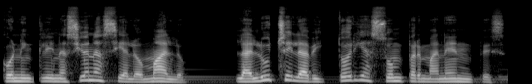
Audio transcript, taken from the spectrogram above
con inclinación hacia lo malo. La lucha y la victoria son permanentes.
